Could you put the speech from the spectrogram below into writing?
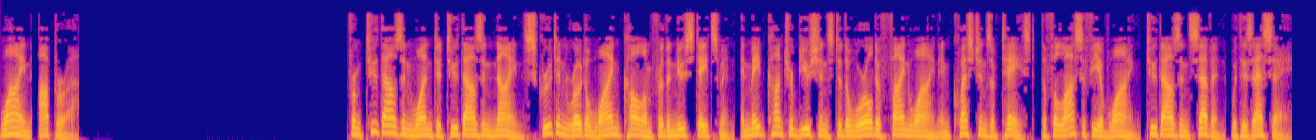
Wine, opera From 2001 to 2009 Scruton wrote a wine column for The New Statesman, and made contributions to the world of fine wine and questions of taste, The Philosophy of Wine 2007, with his essay,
